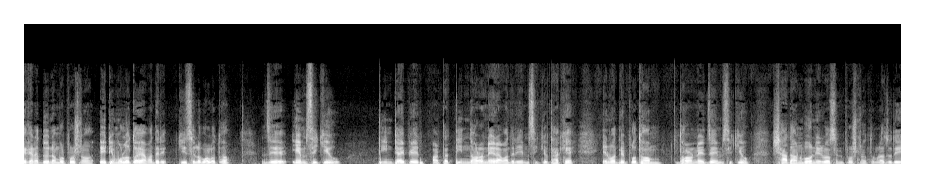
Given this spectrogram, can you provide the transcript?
এখানে দুই নম্বর প্রশ্ন, এটি মূলতই আমাদের কী ছিল বলতো? যে এমসিকিউ তিন টাইপের অর্থাৎ তিন ধরনের আমাদের এমসিকিউ থাকে। এর মধ্যে প্রথম ধরনের যে এমসিকিউ সাধারণ বহু নির্বাচন প্রশ্ন। তোমরা যদি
